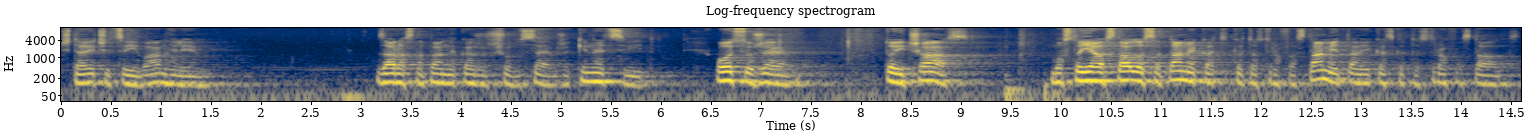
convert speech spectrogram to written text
читаючи це Євангеліє, зараз, напевне, кажуть, що все, вже кінець світу. Ось уже той час, бо стоя, сталося там якась катастрофа, там і там якась катастрофа сталася.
